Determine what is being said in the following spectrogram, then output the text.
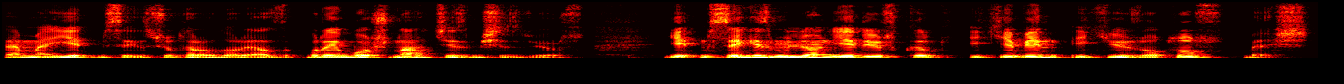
Hemen 78 şu tarafa doğru yazdık. Burayı boşuna çizmişiz diyoruz. 78 milyon 742 bin 235.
